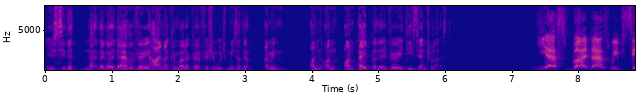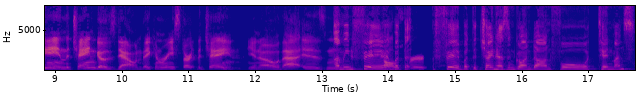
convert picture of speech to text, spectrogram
you see that they, go, they have a very high Nakamoto coefficient, which means that they I mean, on, on, on paper, they're very decentralized. Yes, but as we've seen, the chain goes down. They can restart the chain. You know that is. I mean, fair, but the, for- fair, but the chain hasn't gone down for ten months.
